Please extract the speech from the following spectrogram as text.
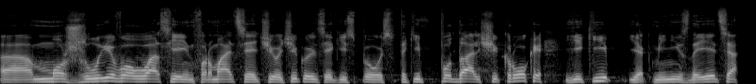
Е, Можливо, у вас є інформація, чи очікуються якісь ось такі подальші кроки, які, як мені здається,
